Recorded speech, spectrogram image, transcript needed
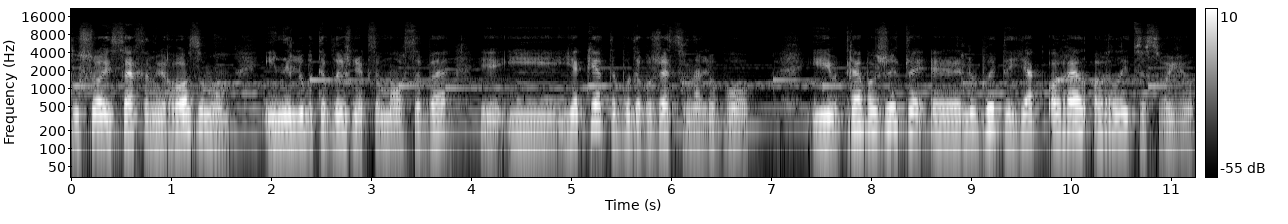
душою, серцем і розумом, і не любите ближнього як самого себе, і, і яке це буде божественна любов? І треба жити, е, любити як орел орлицю свою.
